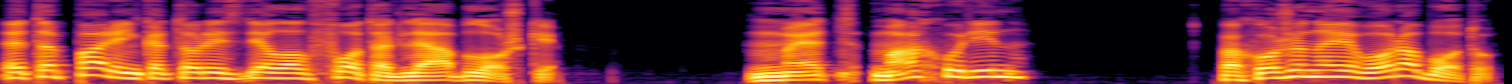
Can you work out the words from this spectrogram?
Это парень, который сделал фото для обложки. Мэтт Махурин. Похоже на его работу.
